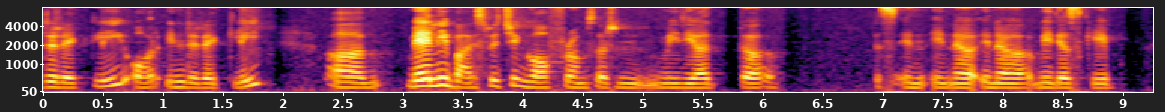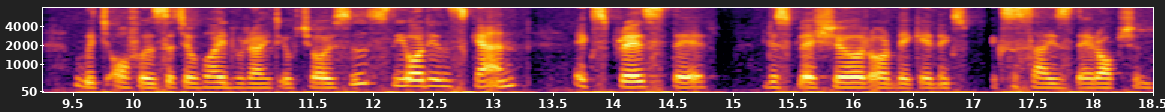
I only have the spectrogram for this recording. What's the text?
directly or indirectly um, merely by switching off from certain media the in, in a, in a media scape which offers such a wide variety of choices, the audience can express their displeasure or they can ex exercise their option.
